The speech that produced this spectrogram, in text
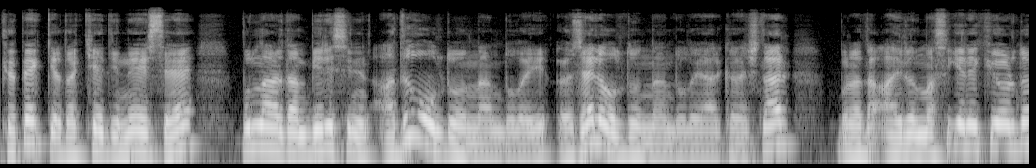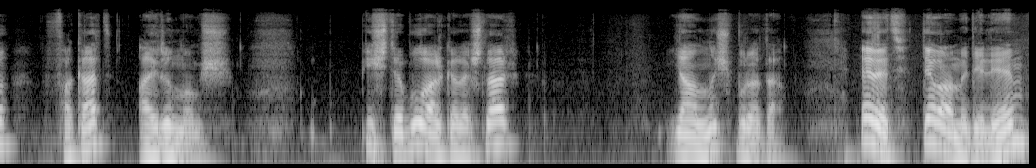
köpek ya da kedi neyse bunlardan birisinin adı olduğundan dolayı özel olduğundan dolayı arkadaşlar burada ayrılması gerekiyordu. Fakat ayrılmamış. İşte bu arkadaşlar yanlış burada. Evet devam edelim.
